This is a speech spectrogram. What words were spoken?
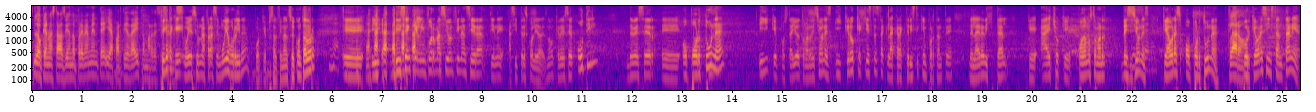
lo que no estabas viendo previamente y a partir de ahí tomar decisiones. Fíjate que voy a decir una frase muy aburrida, porque pues al final soy contador. eh, y dicen que la información financiera tiene así tres cualidades, ¿no? Que debe ser útil, debe ser eh, oportuna y que pues te ayuda a tomar decisiones. Y creo que aquí está la característica importante de la era digital que ha hecho que podamos tomar decisiones, Decisiones. que ahora es oportuna. Claro. Porque ahora es instantánea.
